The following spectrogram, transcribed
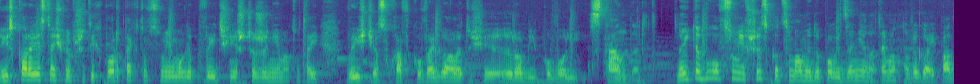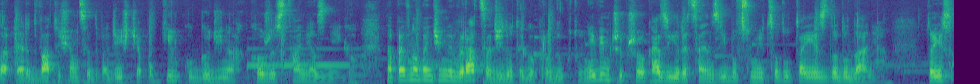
No i skoro jesteśmy przy tych portach, to w sumie mogę powiedzieć jeszcze, że nie ma tutaj wyjścia słuchawkowego, ale to się robi powoli standard. No i to było w sumie wszystko, co mamy do powiedzenia na temat nowego iPada R 2020 po kilku godzinach korzystania z niego. Na pewno będziemy wracać do tego produktu. Nie wiem, czy przy okazji recenzji, bo w sumie co tutaj jest do dodania. To jest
